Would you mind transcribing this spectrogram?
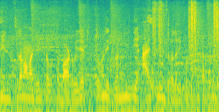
নিয়েছিলাম আমার হেলথের অবস্থা বারোটা বেজে যায়। ঠিক তখন দেখছিলাম নিজ দিয়ে আরেকটা নিয়ে দৌড়াদৌড়ি করতেছে তারপর কিন্তু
